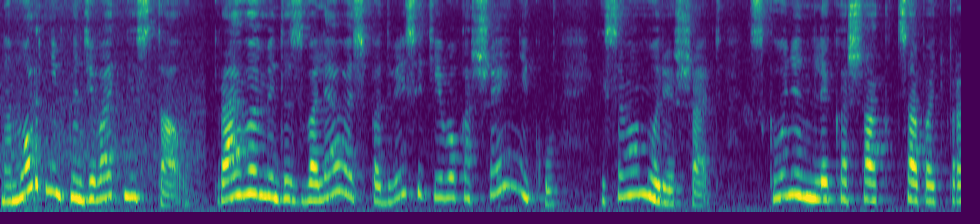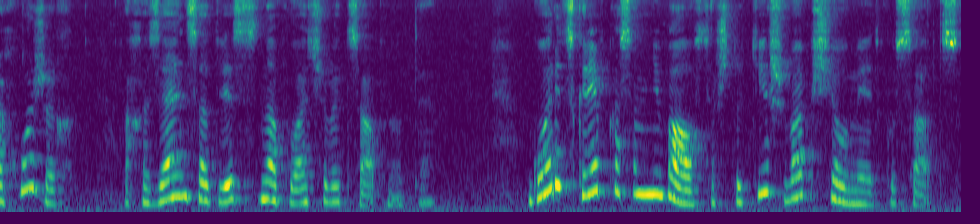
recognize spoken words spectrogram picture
Намордник надевать не стал. Правилами дозволялось подвесить его к ошейнику и самому решать, склонен ли кошак цапать прохожих, а хозяин, соответственно, оплачивать цапнутое. Горец крепко сомневался, что Тиш вообще умеет кусаться.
